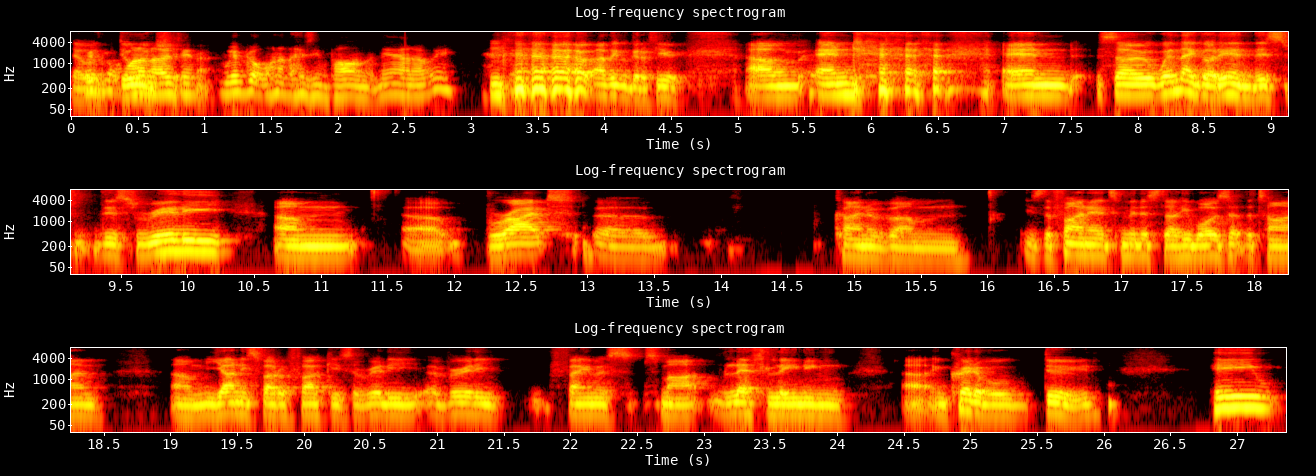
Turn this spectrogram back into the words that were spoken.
they we've were doing shit. In, right? We've got one of those in parliament now, don't we? I think we've got a few. Um, and and so when they got in, this this really um, uh, bright uh, kind of um, he's the finance minister. He was at the time. Um, Yanis Varoufakis, a really a really famous, smart, left-leaning, uh, incredible dude. He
